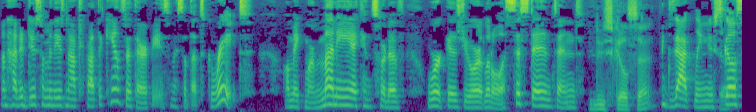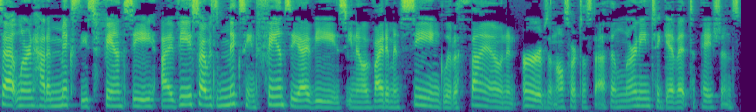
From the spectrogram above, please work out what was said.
on how to do some of these naturopathic cancer therapies? And I said, that's great. I'll make more money. I can sort of work as your little assistant and New skill set. Exactly. New skill set, learn how to mix these fancy IVs. So I was mixing fancy IVs, you know, vitamin C and glutathione and herbs and all sorts of stuff and learning to give it to patients.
